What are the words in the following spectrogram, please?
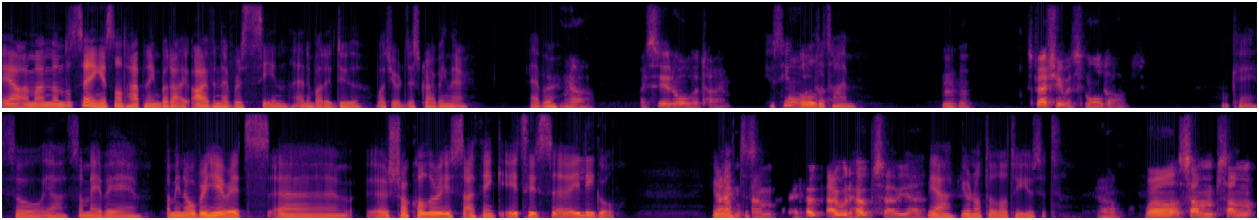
Yeah, I'm, I'm not saying it's not happening, but I, I've never seen anybody do what you're describing there, ever. no i see it all the time You see it All the all the time. hmm especially with small dogs Okay, so yeah, so maybe I mean over here it's um, uh, shock collar is I think it is uh, illegal. You're I'm- not. I'm- I, hope, I would hope so yeah yeah, you're not allowed to use it. Yeah. Well, some some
